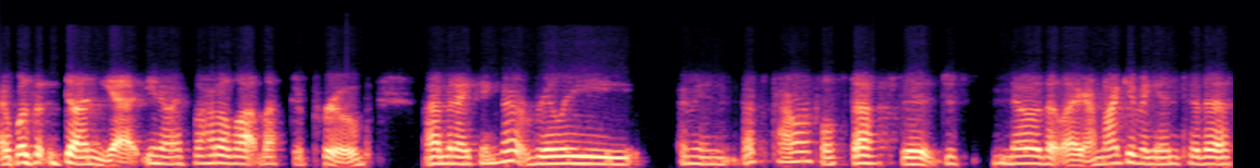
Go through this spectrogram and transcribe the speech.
I wasn't done yet. You know, I still had a lot left to prove. Um, and I think that really, I mean, that's powerful stuff to just know that like I'm not giving in to this.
